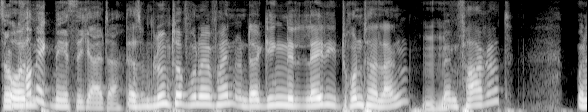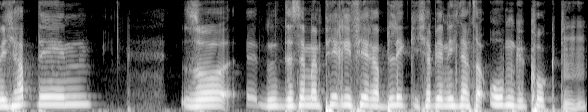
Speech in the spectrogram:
So Und- Comic-mäßig, Alter. Da ist ein Blumentopf runtergefallen und da ging eine Lady drunter lang mit Mhm. dem Fahrrad und ich habe den so, das ist ja mein peripherer Blick, ich habe ja nicht nach da oben geguckt. Mhm.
